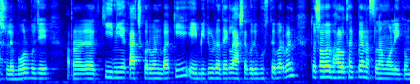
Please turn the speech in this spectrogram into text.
আসলে বলব যে আপনারা কি নিয়ে কাজ করবেন বা কি, এই ভিডিওটা দেখলে আশা করি বুঝতে পারবেন। তো সবাই ভালো থাকবেন, আসসালামু আলাইকুম।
